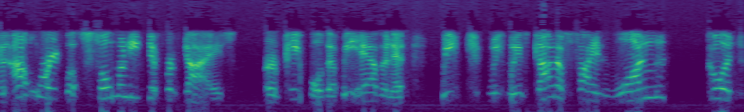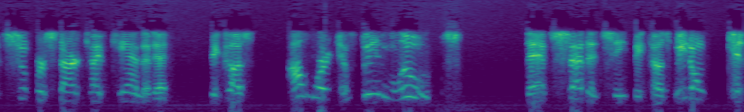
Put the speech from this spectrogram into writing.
And I'm worried with so many different guys or people that we have in it. We, we we've got to find one good superstar type candidate because I'm worried if we lose that Senate seat because we don't get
